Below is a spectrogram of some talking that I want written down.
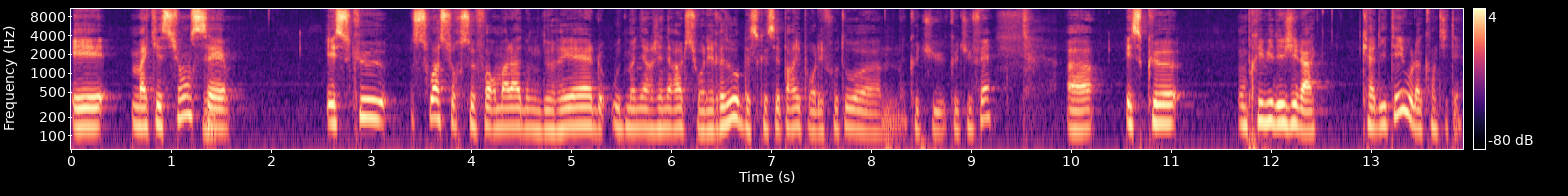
Et ma question c'est, est-ce que soit sur ce format-là, donc de réel ou de manière générale sur les réseaux, parce que c'est pareil pour les photos euh, que, tu, que tu fais, euh, est-ce que on privilégie la qualité ou la quantité?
